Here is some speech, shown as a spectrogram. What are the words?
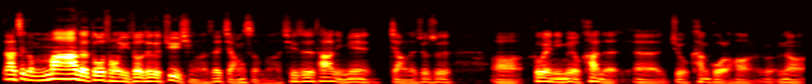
那这个妈的多重宇宙这个剧情呢，在讲什么？其实它里面讲的就是。啊，各位你没有看的，呃，就看过了哈。那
